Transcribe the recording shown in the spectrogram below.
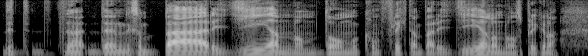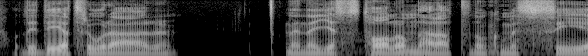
det, den liksom bär igenom de konflikterna, bär igenom de sprickorna. Och det är det jag tror är, när, när Jesus talar om det här, att de kommer se,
